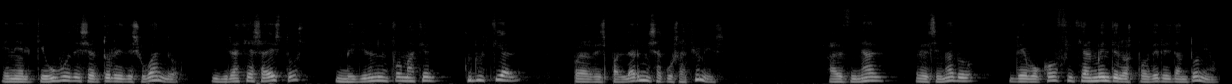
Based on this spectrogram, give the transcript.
en el que hubo desertores de su bando, y gracias a estos me dieron información crucial para respaldar mis acusaciones. Al final, el Senado revocó oficialmente los poderes de Antonio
